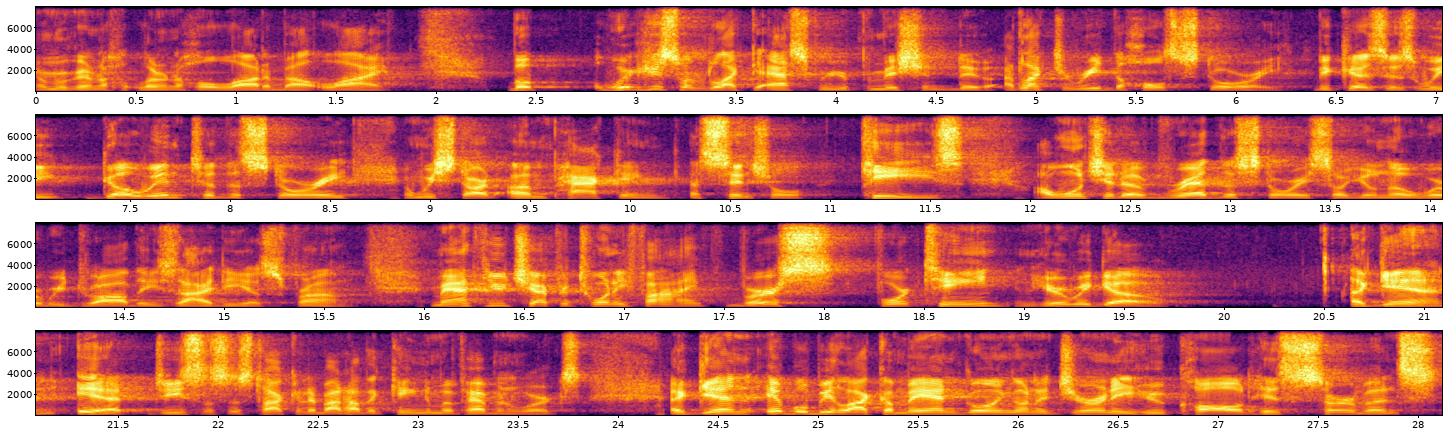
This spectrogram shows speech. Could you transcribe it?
and we're going to learn a whole lot about life. But here's what I'd like to ask for your permission to do. I'd like to read the whole story because as we go into the story and we start unpacking essential keys, I want you to have read the story so you'll know where we draw these ideas from. Matthew chapter 25, verse 14, and here we go. Again, it, Jesus is talking about how the kingdom of heaven works. Again, it will be like a man going on a journey who called his servants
